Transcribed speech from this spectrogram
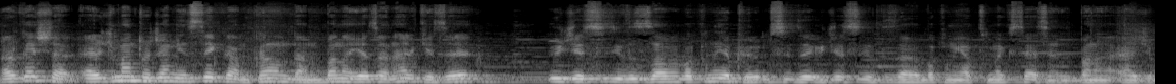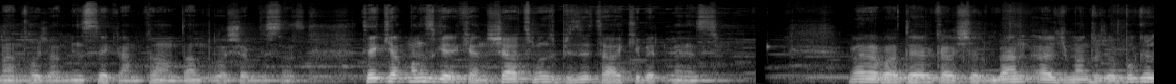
Arkadaşlar Ercüment Hocam Instagram kanalından bana yazan herkese ücretsiz yıldızlama bakımı yapıyorum. Siz de ücretsiz yıldızlama bakımı yaptırmak isterseniz bana Ercüment Hocam Instagram kanalından ulaşabilirsiniz. Tek yapmanız gereken şartımız bizi takip etmeniz. Merhaba değerli kardeşlerim ben Ercüment Hoca. Bugün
